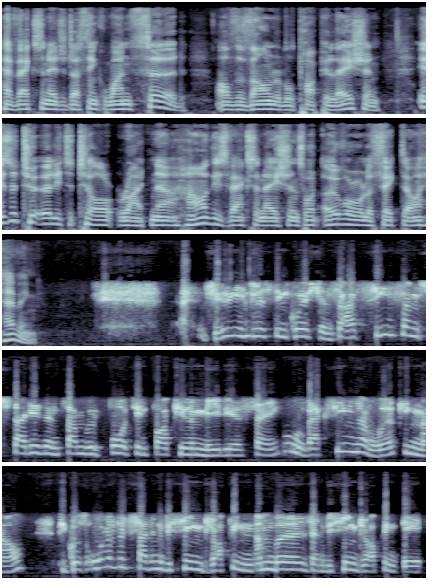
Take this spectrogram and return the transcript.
have vaccinated, I think, one third of the vulnerable population. Is it too early to tell right now how these vaccinations, what overall effect they are having? Very interesting question. So I've seen some studies and some reports in popular media saying, oh, vaccines are working now because all of a sudden we're seeing dropping numbers and we're seeing dropping deaths.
